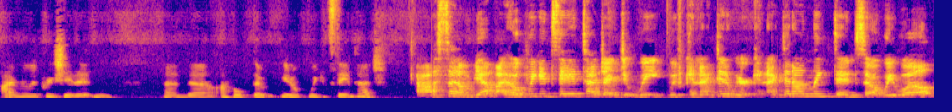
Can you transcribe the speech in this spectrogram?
I really appreciate it. And, and uh, I hope that, you know, we can stay in touch. Awesome. Yep. I hope we can stay in touch. I, we, we've connected. We are connected on LinkedIn, so we will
